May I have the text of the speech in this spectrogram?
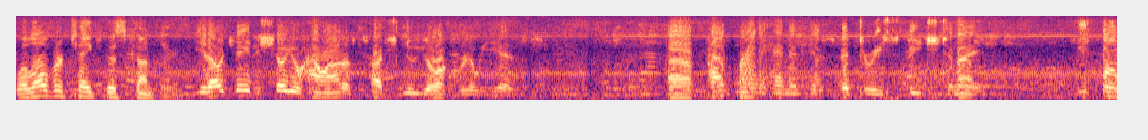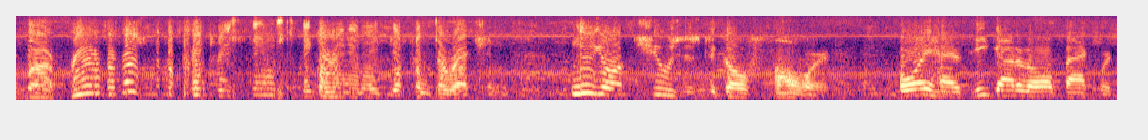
will overtake this country. You know, Jay, to show you how out of touch New York really is, uh, Pat Moynihan in his victory speech tonight. He said, uh, well, the rest of the country seems to be going in a different direction. New York chooses to go forward. Boy, has he got it all backwards.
